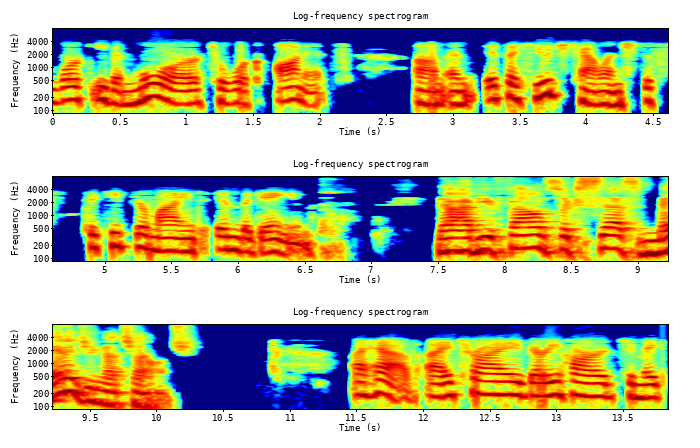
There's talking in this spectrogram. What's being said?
work even more to work on it. Um, and it's a huge challenge to, to keep your mind in the game. Now, have you found success managing that challenge? I have. I try very hard to make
